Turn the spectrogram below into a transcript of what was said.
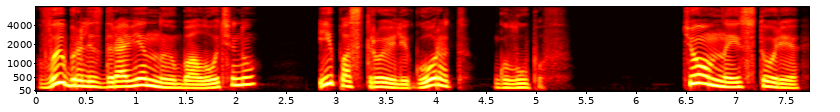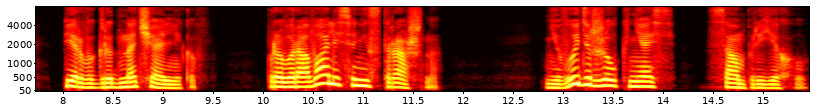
Выбрали здоровенную болотину и построили город Глупов. Темная история первых градоначальников. Проворовались они страшно. Не выдержал князь, сам приехал.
